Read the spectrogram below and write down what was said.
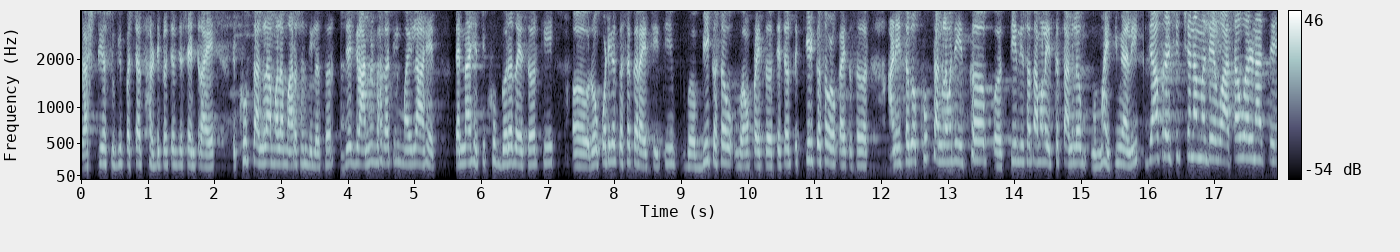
राष्ट्रीय सुगी पश्चात हॉर्टिकल्चर जे सेंटर आहे ते खूप चांगलं आम्हाला मार्गदर्शन दिलं सर. जे ग्रामीण भागातील महिला आहेत त्यांना ह्याची खूप गरज आहे सर की रोपवाटिका कसं करायची ती बी कसं वापरायचं त्याच्यावरती कीड कसं ओळखायचं सर? आणि सगळं खूप चांगलं म्हणजे इतकं तीन दिवसात आम्हाला इतकं चांगलं माहिती मिळाली. ज्या प्रशिक्षणामध्ये वातावरणाचे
